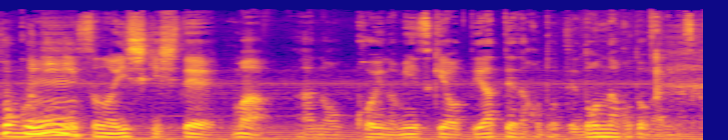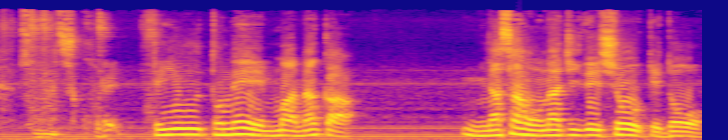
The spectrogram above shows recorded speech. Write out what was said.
特にその意識して、まあ、あの、こういうの身につけようってやってたことってどんなことがありますか？そうなんです。これっていうとね、まあなんか、皆さん同じでしょうけど、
